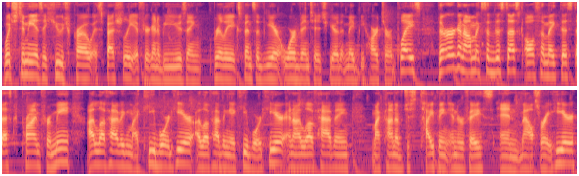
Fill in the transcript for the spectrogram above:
which to me is a huge pro, especially if you're gonna be using really expensive gear or vintage gear that may be hard to replace. The ergonomics of this desk also make this desk prime for me. I love having my keyboard here, I love having a keyboard here, and I love having my kind of just typing interface and mouse right here.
